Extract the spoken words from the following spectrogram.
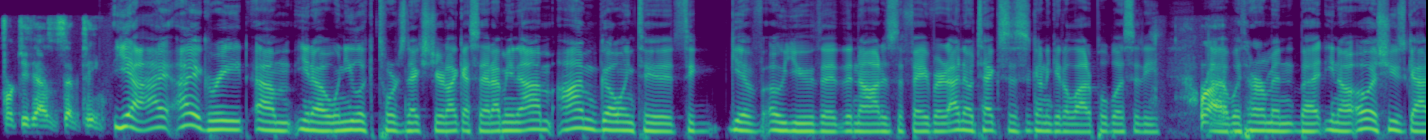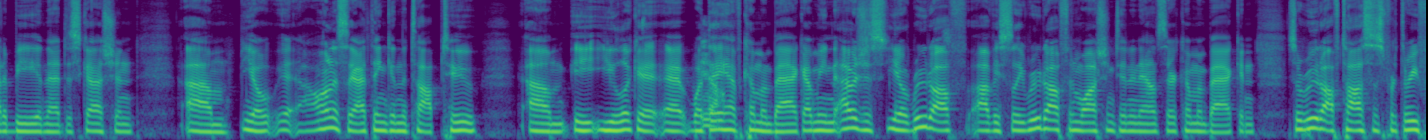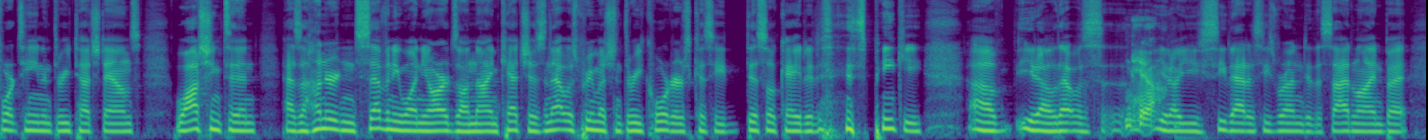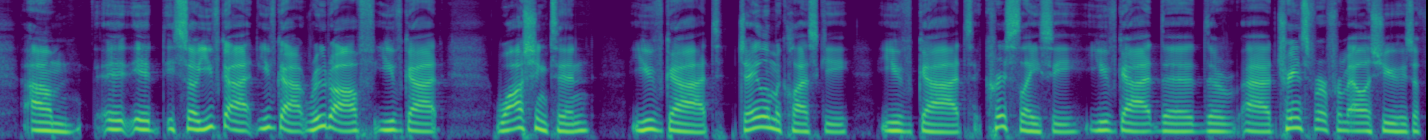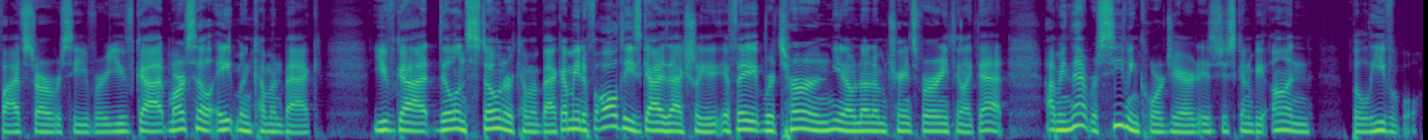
for 2017. Yeah, I I agree. Um, you know, when you look towards next year, like I said, I mean, I'm I'm going to to give OU the the nod as the favorite. I know Texas is going to get a lot of publicity uh, right. uh, with Herman, but you know, OSU's got to be in that discussion. Um, you know, honestly, I think in the top two um, you look at, at what yeah. they have coming back. I mean, I was just, you know, Rudolph, obviously, Rudolph and Washington announced they're coming back. And so Rudolph tosses for 314 and three touchdowns. Washington has 171 yards on nine catches, and that was pretty much in three quarters because he dislocated his pinky. Uh, you know, that was, yeah. you know, you see that as he's running to the sideline. But um, it, it, so you've got, you've got Rudolph, you've got Washington you've got Jalen McCleskey, you've got Chris Lacey, you've got the the uh, transfer from LSU who's a five star receiver, you've got Marcell Ateman coming back. You've got Dillon Stoner coming back. I mean, if all these guys actually, if they return, you know, none of them transfer or anything like that. I mean, that receiving corps, Jared, is just going to be unbelievable.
